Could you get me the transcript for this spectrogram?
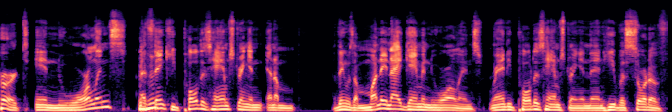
hurt in New Orleans. I mm-hmm. think he pulled his hamstring in, in a, I think it was a Monday night game in New Orleans. Randy pulled his hamstring, and then he was sort of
